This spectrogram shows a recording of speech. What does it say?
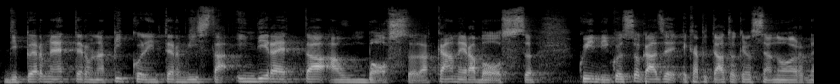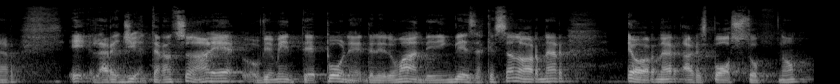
di permettere una piccola intervista in diretta a un boss, la camera boss. Quindi, in questo caso è capitato a Christian Horner e la regia internazionale ovviamente pone delle domande in inglese a Christian Horner e Horner ha risposto, no?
